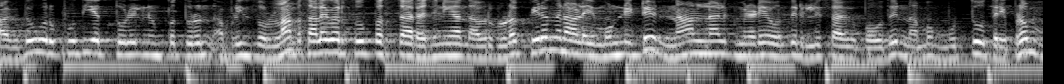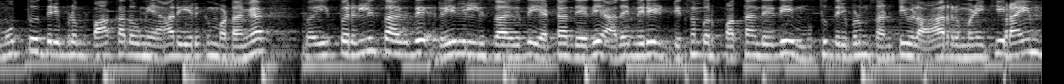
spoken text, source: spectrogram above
ஆகுது. ஒரு புதிய தொழில்நுட்பத்துடன் அப்படின்னு சொல்லலாம். நம்ம தலைவர் சூப்பர் ஸ்டார் ரஜினிகாந்த் அவர்களோட பிறந்த நாளை முன்னிட்டு நாலு நாளுக்கு முன்னாடியே வந்து ரிலீஸ் ஆக போகுது. நம்ம முத்து திரைப்படம். முத்து திரைப்படம் பார்க்காதவங்க யாரும் இருக்க மாட்டாங்க. ஸோ இப்போ ரிலீஸ் ஆகுது ரீ ரிலீஸ் ஆகுது எட்டாம் தேதி. அதேமாரி டிசம்பர் பத்தாம் தேதி முத்து திரைப்படம் சன் டிவியில் ஆறரை மணிக்கு பிரைம்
